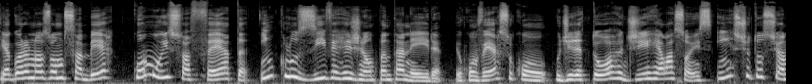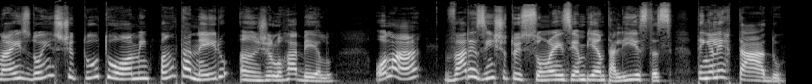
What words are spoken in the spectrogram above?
E agora nós vamos saber como isso afeta, inclusive, a região pantaneira. Eu converso com o diretor de Relações Institucionais do Instituto Homem Pantaneiro, Ângelo Rabelo. Olá! Várias instituições e ambientalistas têm alertado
